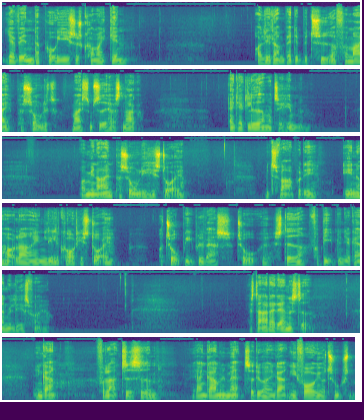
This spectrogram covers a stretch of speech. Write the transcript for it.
jeg venter på, at Jesus kommer igen. Og lidt om, hvad det betyder for mig personligt, mig som sidder her og snakker, at jeg glæder mig til himlen. Og min egen personlige historie, mit svar på det, indeholder en lille kort historie og to bibelvers, to øh, steder fra Bibelen, jeg gerne vil læse for jer. Jeg starter et andet sted. En gang for lang tid siden. Jeg er en gammel mand, så det var en gang i forrige årtusind.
